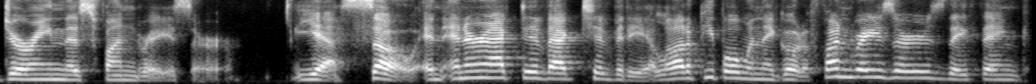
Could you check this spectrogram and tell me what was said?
during this fundraiser. Yes, so an interactive activity. A lot of people, when they go to fundraisers, they think,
